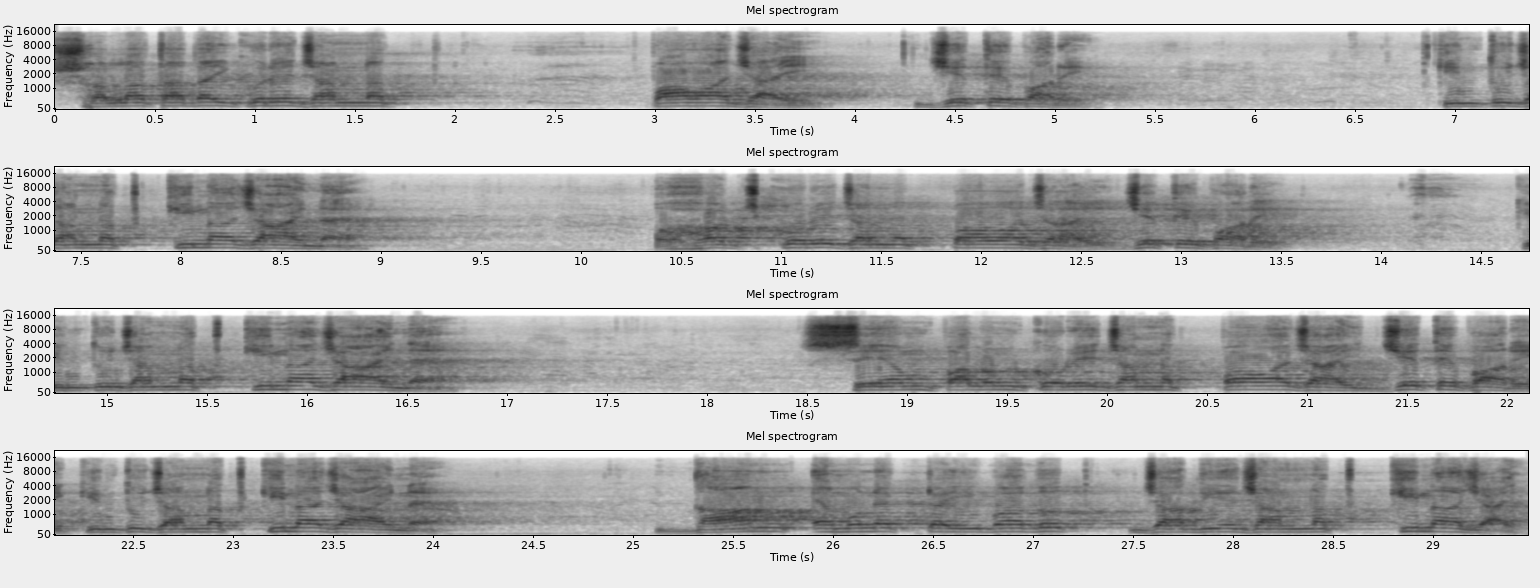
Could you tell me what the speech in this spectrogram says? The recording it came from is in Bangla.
সলাত আদায় করে জান্নাত পাওয়া যায়, যেতে পারে। কিন্তু জান্নাত কিনা যায় না। হজ করে জান্নাত পাওয়া যায়, যেতে পারে। কিন্তু জান্নাত কিনা যায় না। শ্যাম পালন করে জান্নাত পাওয়া যায়, যেতে পারে, কিন্তু জান্নাত কিনা যায় না। দান এমন একটা ইবাদত যা দিয়ে জান্নাত কিনা যায়।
